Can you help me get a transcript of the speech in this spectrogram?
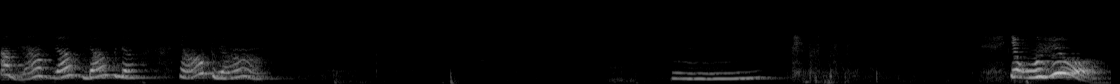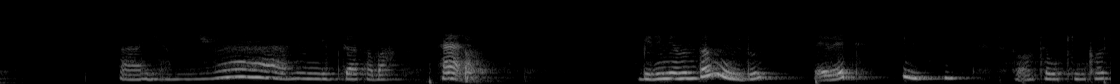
abla, abla, abla, abla. Ya abla. Hmm. Ya oluyor. Ay hmm, ne güzel sabah. He. Benim yanımda mı uyudun? Evet. Saate bakayım kaç.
